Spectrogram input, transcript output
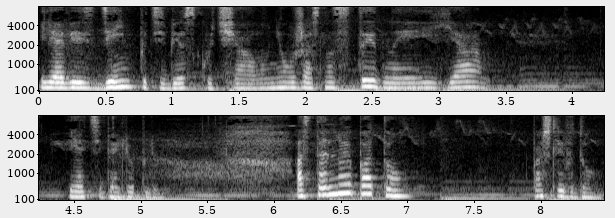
я весь день по тебе скучала. Мне ужасно стыдно, и я... Я тебя люблю. Остальное потом. Пошли в дом.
